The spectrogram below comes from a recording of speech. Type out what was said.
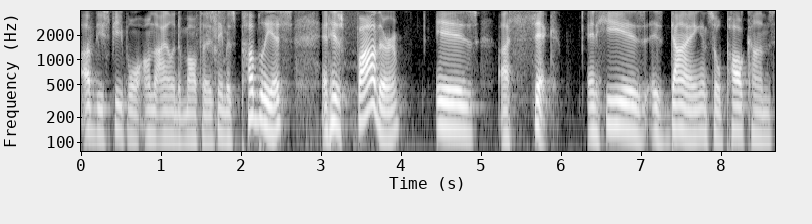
of these people on the island of Malta. His name is Publius, and his father is uh, sick and he is, is dying. And so Paul comes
